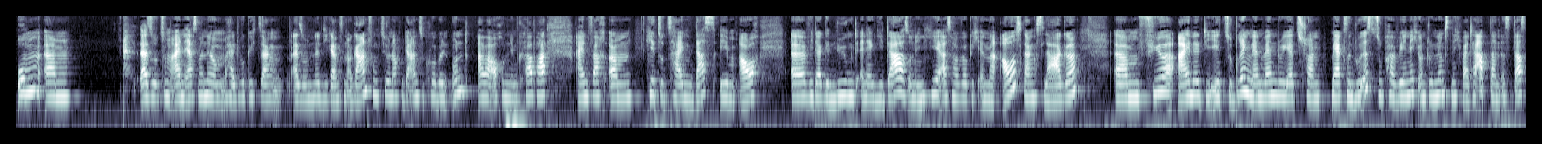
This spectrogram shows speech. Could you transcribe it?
um ähm, also zum einen erstmal, ne, um halt wirklich zu sagen, also ne, die ganzen Organfunktionen auch wieder anzukurbeln und aber auch um dem Körper einfach ähm, hier zu zeigen, dass eben auch äh, wieder genügend Energie da ist und ihn hier erstmal wirklich in eine Ausgangslage ähm, für eine Diät zu bringen. Denn wenn du jetzt schon merkst, du isst super wenig und du nimmst nicht weiter ab, dann ist das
